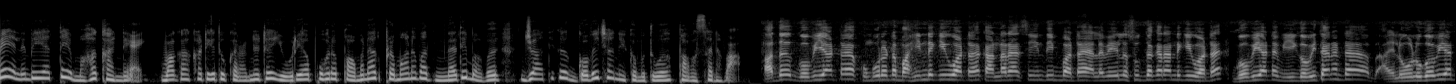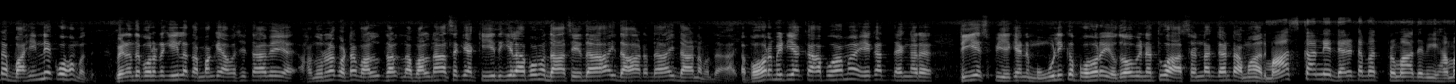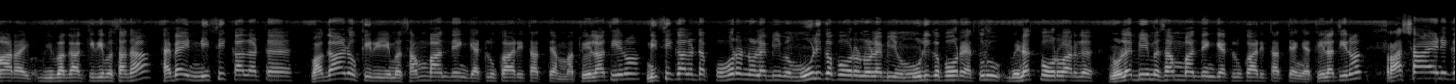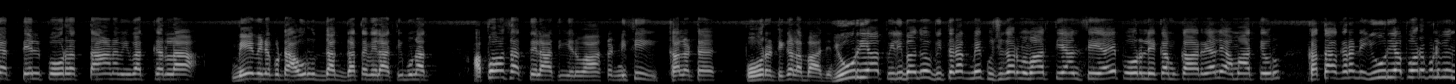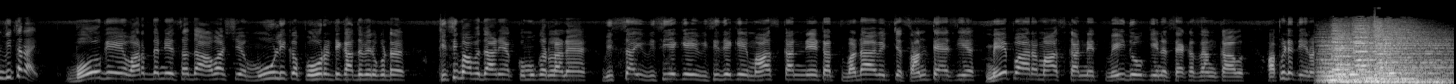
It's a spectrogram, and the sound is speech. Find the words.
මේ එළඹී ඇත්තේ මහකන්නයයි. වගා කටයුතු කරන්නට යුරියා පොහොර පමණක් ප්‍රමාණවත් නැති බව ජාතික ගොවිජන එකමුතුව පවසනවා. අද ගොවියට කුඹුරට බහින්න කිව්වට කන්නරැසීන් තිබ්බට ඇලවේල සුද්ධ කරන්න කිව්වට ගොවියට වී ගොවිතැනට එළවලු ගොවියට බහින්නේ කොහොමද? වෙනද පොලට ගිහිල්ලා තමන්ගේ අවශ්‍යතාවය හඳුනනකොට වල් වල්නාශකයක් කීයද කියලා අපොම 16000යි 18000යි 19000යි. පොහොර මිටියක් අහපුවාම ඒකත් දැන් අර TSP ඒ කියන්නේ මූලික පොහොර යොදවෙන්නේ නැතුව ආසන්නක් ගන්න අමාරුයි. මාස් කන්නේ දැනටමත් ප්‍රමාද වී හමාරයි විවගා කිරීම සඳහා හැබැයි නිසි කලට වගා නොකිරීම සම්බන්ධයෙන් ගැටලුකාරී තත්ත්වයක් මතුවලා තියෙනවා. නිසි කලට පොහොර නොලැබීම මූලික පොහොර නොලැබීම මූලික පොහොර ඇතුළු වෙනත් පොහොර වර්ග නොලැබීම සම්බන්ධයෙන් ගැටලුකාරී තත්ත්වයන් ඇතිලා තියෙනවා. රසායනික තෙල් පොහොර තාණම ඉවත් කරලා මේ වෙනකොට අවුරුද්දක් ගත වෙලා තිබුණත් අපෝසත් වෙලා තියෙනවා. නිසි කලට පෝර ටික ලබා දෙන්න. යූරියා පිළිබඳව විතරක් මේ කුෂිකර්ම අමාත්‍යාංශයේ අය පෝර ලේකම් කාර්යාලයේ අමාත්‍යවරු කතා කරන්නේ යූරියා පෝර පිළිබඳව විතරයි. භෝගයේ වර්ධනය සඳහා අවශ්‍ය මූලික පෝර ටික අද වෙනකොට කිසිම අවධානයක් යොමු කරලා නැහැ. 20යි 21යි 22 මාස් කන්නේටත් වඩා වෙච්ච සන්තෑසිය මේ පාර මාස් කන්නේත් වෙයිදෝ කියන සැක සංකාව අපිට තියෙනවා.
